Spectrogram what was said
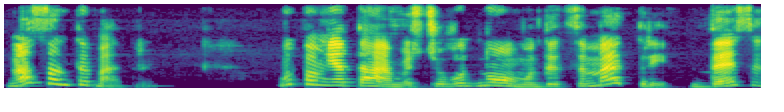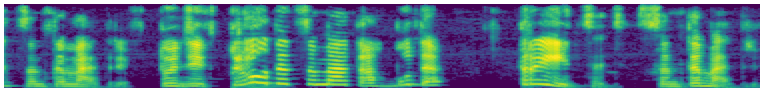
на сантиметри. Ми пам'ятаємо, що в одному дециметрі 10 сантиметрів, тоді в 3 дециметрах буде 30 сантиметрів.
